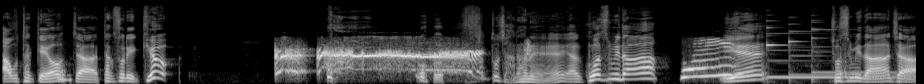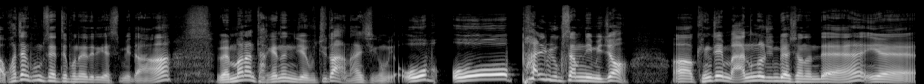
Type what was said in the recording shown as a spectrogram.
아웃할게요. 자, 닭소리 큐! 또 잘하네. 야, 고맙습니다. 네. 예. 좋습니다. 자, 화장품 세트 보내드리겠습니다. 웬만한 닭에는 이제 웃지도 않아요, 지금. 5, 5863님이죠. 아, 굉장히 많은 걸 준비하셨는데, 예.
